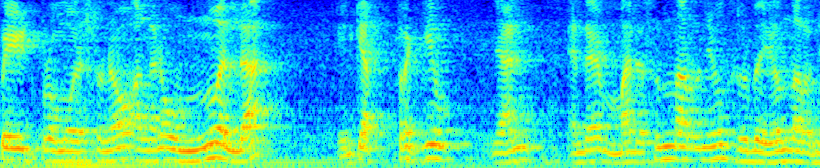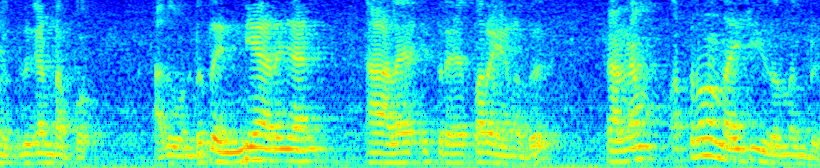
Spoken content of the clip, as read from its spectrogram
പെയ്ഡ് പ്രൊമോഷനോ അങ്ങനെ ഒന്നുമല്ല. എനിക്ക് അത്രയ്ക്കും ഞാൻ എന്റെ മനസ്സും നിറഞ്ഞു ഹൃദയവും നിറഞ്ഞു ഇത് കണ്ടപ്പോൾ. അതുകൊണ്ട് തന്നെയാണ് ഞാൻ ആളെ ഇത്ര പറയണത്. കാരണം അത്ര നന്നായി ചെയ്തെന്നുണ്ട്.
